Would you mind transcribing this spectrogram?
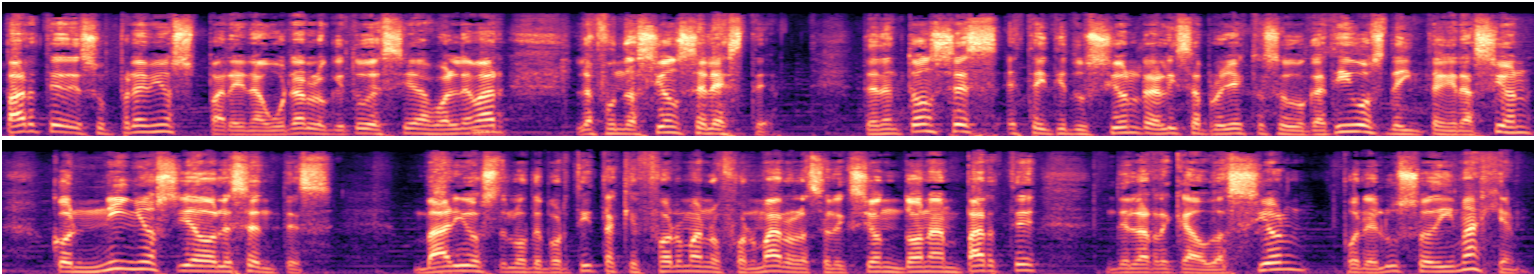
parte de sus premios para inaugurar lo que tú decías, Waldemar, la Fundación Celeste. Desde entonces, esta institución realiza proyectos educativos de integración con niños y adolescentes. Varios de los deportistas que forman o formaron la selección donan parte de la recaudación por el uso de imagen.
